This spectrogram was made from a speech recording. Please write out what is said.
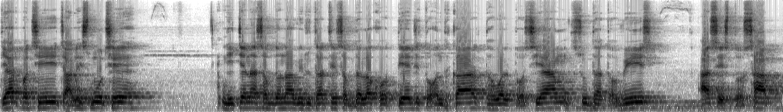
ત્યાર પછી ચાલીસમું છે. નીચેના શબ્દોના વિરુદ્ધાર્થી શબ્દ લખો. તેજ તો અંધકાર, ધવલ તો શ્યામ, સુધા તો વિષ, આશીષ તો સાપ.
